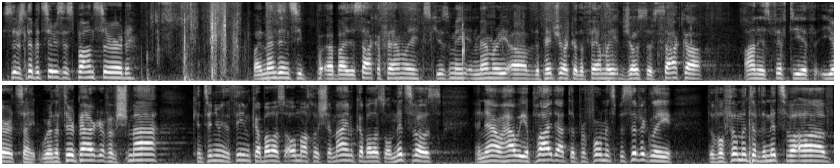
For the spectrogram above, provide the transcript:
Siddur Snippet series is sponsored by Mendency, uh, by the Saka family, excuse me, in memory of the patriarch of the family, Joseph Saka, on his 50th yahrzeit. We're in the third paragraph of Shema, continuing the theme, Kabbalas Ol Malchus Shemaim, Kabbalas Ol Mitzvos, and now how we apply that, the performance specifically, the fulfillment of the mitzvah of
